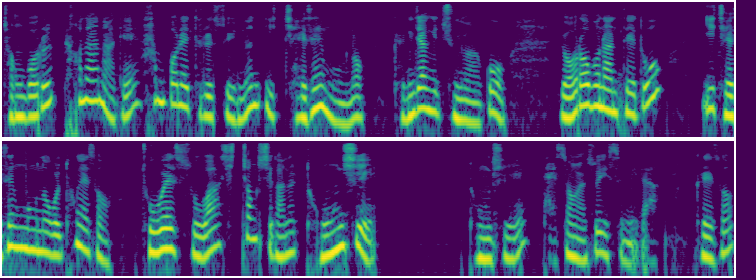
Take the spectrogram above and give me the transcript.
정보를 편안하게 한 번에 들을 수 있는 이 재생 목록 굉장히 중요하고 여러분한테도 이 재생 목록을 통해서 조회수와 시청 시간을 동시에 동시에 달성할 수 있습니다. 그래서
